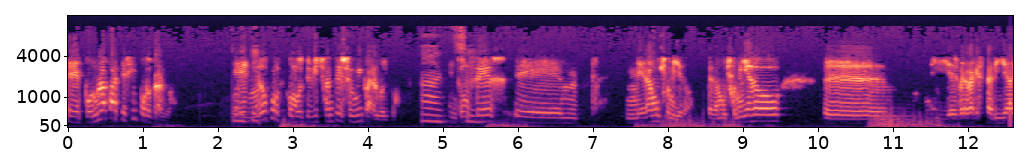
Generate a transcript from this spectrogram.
Eh, por una parte sí, por otra no. Eh, no porque, como te he dicho antes, soy muy paranoico. Ah, Entonces, eh, me da mucho miedo. Me da mucho miedo. y es verdad que estaría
